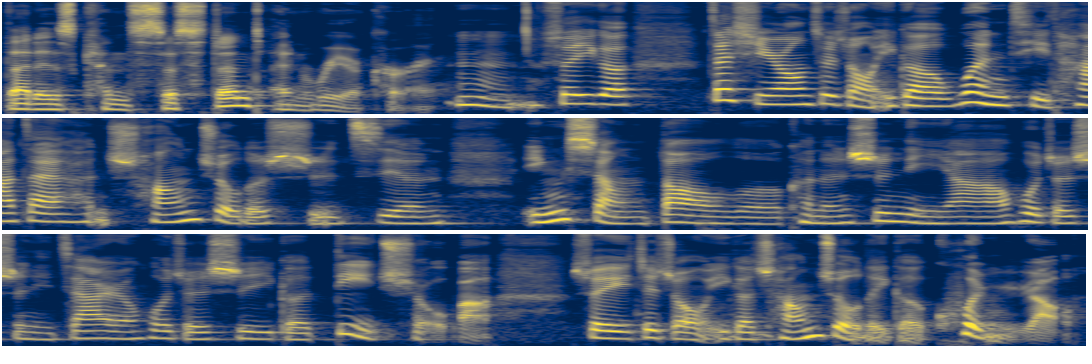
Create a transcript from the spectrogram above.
that is consistent and reoccurring. 所以，一个在形容这种一个问题，它在很长久的时间影响到了，可能是你呀、或者是你家人，或者是一个地球吧。所以，这种一个长久的一个困扰。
